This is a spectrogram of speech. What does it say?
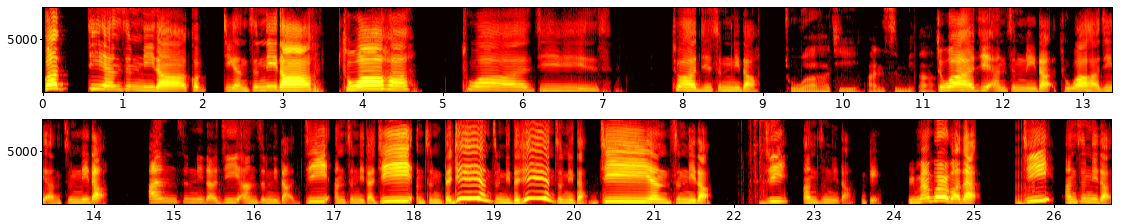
걷지 않습니다. 걷지 않습니다. 좋아하 좋아하지 좋아하지습니다. 좋아하지 않습니다. 좋아하지 않습니다. 좋아하지 않습니다. 않습니다. 지 않습니다. 지 않습니다. 지 않습니다. 지 않습니다. 지 않습니다. 지 않습니다. 지 않습니다. Okay. Remember about that. 지 않습니다.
